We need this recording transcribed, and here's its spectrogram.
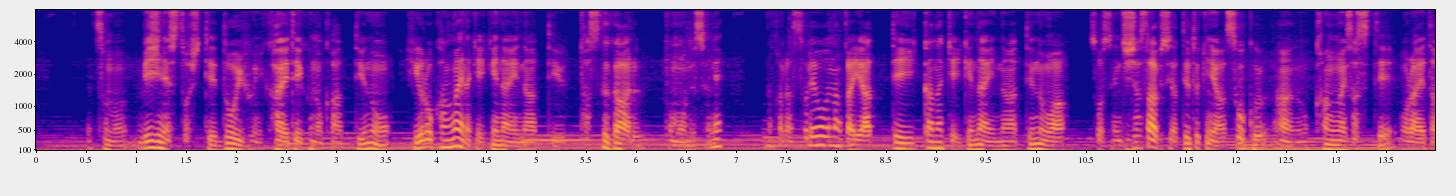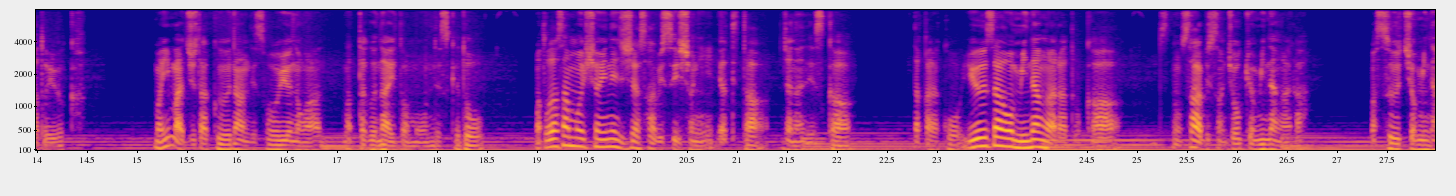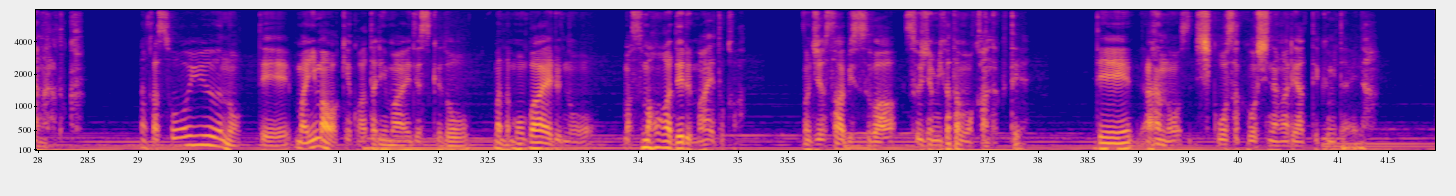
そのビジネスとしてどういうふうに変えていくのかっていうのを日頃考えなきゃいけないなっていうタスクがあると思うんですよね。だからそれをなんかやっていかなきゃいけないなっていうのは、そうですね、自社サービスやってる時にはすごくあの考えさせてもらえたというか、まあ今受託なんでそういうのが全くないと思うんですけど、まあ、戸田さんも一緒にね、自社サービス一緒にやってたじゃないですか。だからこう、ユーザーを見ながらとか、そのサービスの状況を見ながら、まあ、数値を見ながらとか、なんかそういうのって、まあ今は結構当たり前ですけど、まだモバイルの、まあ、スマホが出る前とかの自社サービスは数字の見方もわかんなくて、で、あの、試行錯誤しながらやっていくみたいな。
